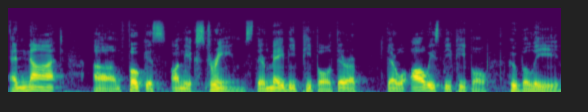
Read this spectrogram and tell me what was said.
and not um, focus on the extremes. There may be people, there, are, there will always be people who believe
